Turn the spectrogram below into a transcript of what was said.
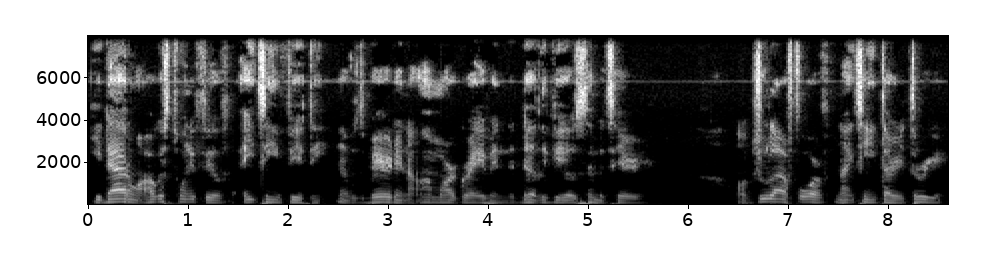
He died on August 25, 1850, and was buried in an unmarked grave in the Dudleyville Cemetery. On July 4, 1933,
